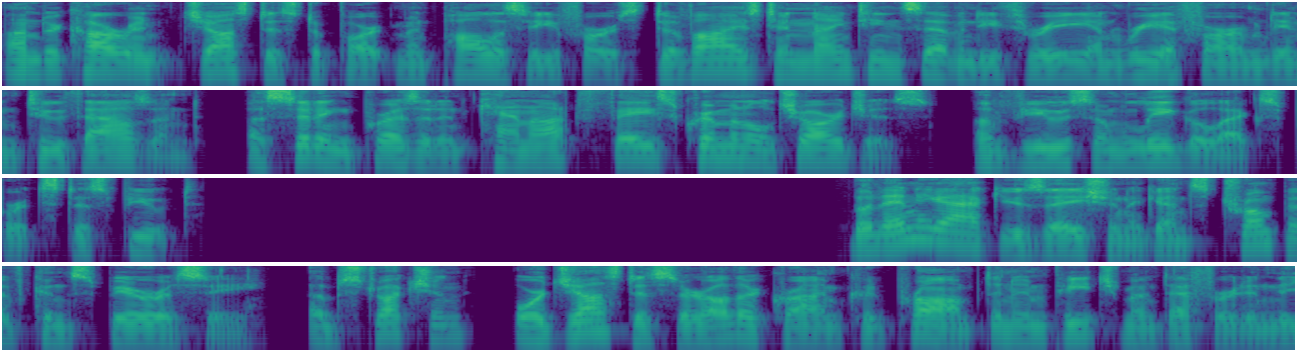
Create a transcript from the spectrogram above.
under current Justice Department policy first devised in 1973 and reaffirmed in 2000, a sitting president cannot face criminal charges, a view some legal experts dispute. But any accusation against Trump of conspiracy, obstruction, or justice or other crime could prompt an impeachment effort in the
